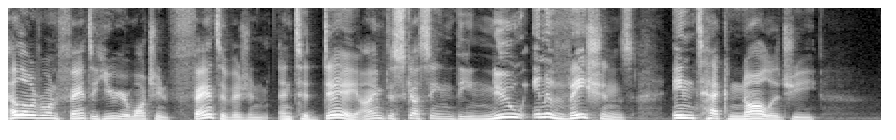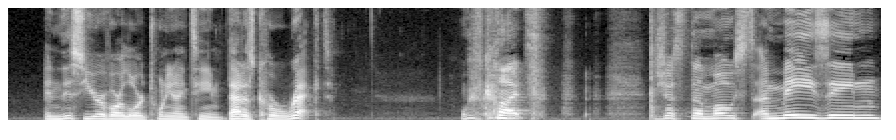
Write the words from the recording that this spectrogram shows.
Hello everyone, Fanta here. You're watching Fantavision, and today I'm discussing the new innovations in technology in this year of our Lord 2019. That is correct. We've got just the most amazing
